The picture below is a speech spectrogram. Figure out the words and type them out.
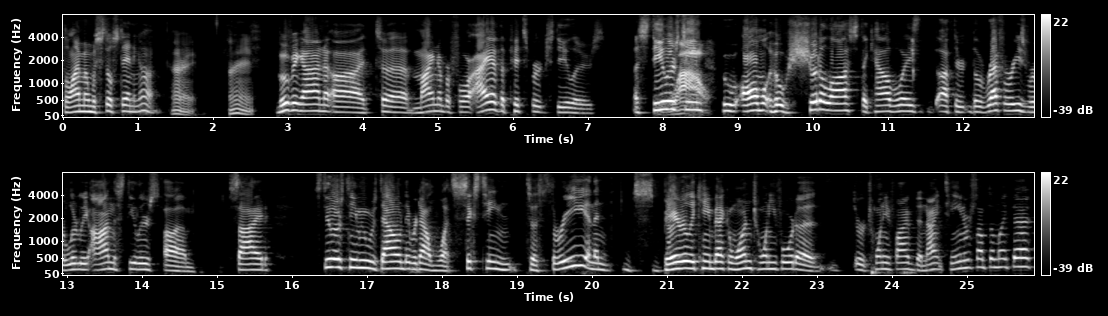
The lineman was still standing up. All right. All right. Moving on uh, to my number four, I have the Pittsburgh Steelers, a Steelers team who almost who should have lost the Cowboys after the referees were literally on the Steelers um, side. Steelers team who was down, they were down what sixteen to three, and then barely came back and won twenty four to or 25 to 19 or something like that.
